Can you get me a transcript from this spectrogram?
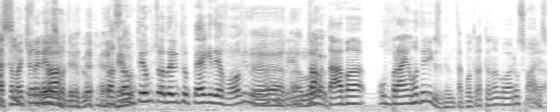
Essa é uma diferença, Rodrigo. É, Passar um tempo todo ali, tu pega e devolve, não. É, O tá tá- tava o Brian Rodrigues, o Grêmio tá contratando agora o Soares.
